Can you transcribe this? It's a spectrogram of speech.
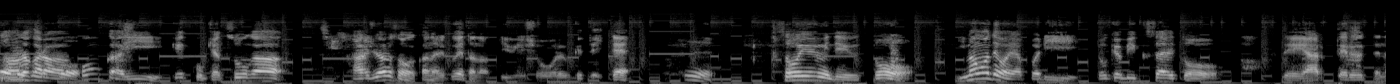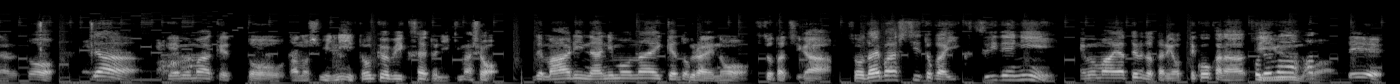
あだから、今回、結構客層が、カジュアル層がかなり増えたなっていう印象を俺受けていて、うん。そういう意味で言うと、今まではやっぱり、東京ビッグサイトでやってるってなると、じゃあ、ゲームマーケットを楽しみに東京ビッグサイトに行きましょう。で、周り何もないけどぐらいの人たちが、そのダイバーシティとか行くついでに、ゲームマーやってるんだったら寄ってこうかなっていうのは、で、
